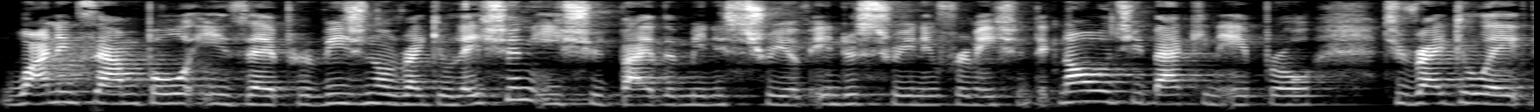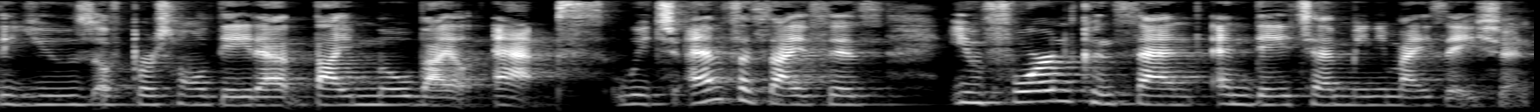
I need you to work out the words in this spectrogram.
One example is a provisional regulation issued by the Ministry of Industry and Information Technology back in April to regulate the use of personal data by mobile apps, which emphasizes informed consent and data minimization.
